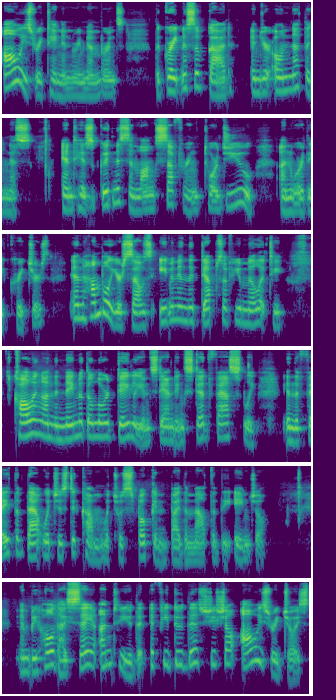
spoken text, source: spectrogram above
always retain in remembrance the greatness of God and your own nothingness, and his goodness and long suffering towards you, unworthy creatures and humble yourselves even in the depths of humility, calling on the name of the Lord daily and standing steadfastly in the faith of that which is to come, which was spoken by the mouth of the angel. And behold, I say unto you that if ye do this, ye shall always rejoice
